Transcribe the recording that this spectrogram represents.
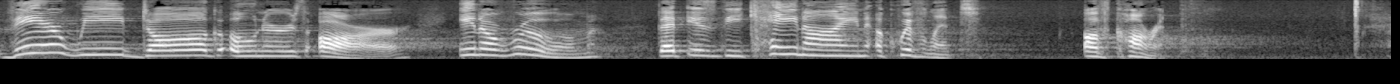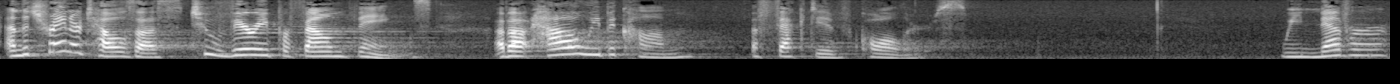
there we dog owners are in a room that is the canine equivalent of Corinth. And the trainer tells us two very profound things about how we become effective callers. We never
